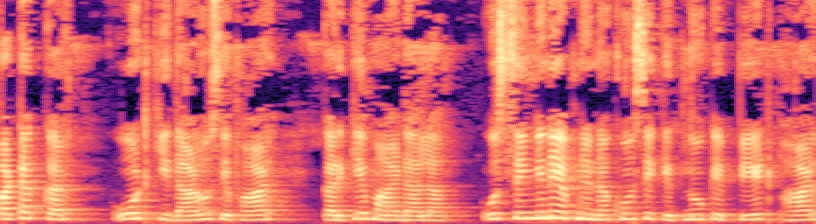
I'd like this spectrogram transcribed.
पटक कर ओठ की दाढ़ों से फाड़ करके मार डाला। उस सिंह ने अपने नखों से कितनों के पेट फाड़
